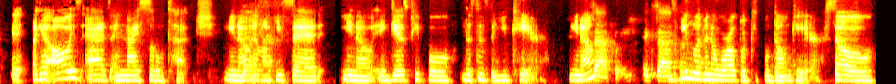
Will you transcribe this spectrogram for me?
it like it always adds a nice little touch, you know, yeah. and like you said, you know, it gives people the sense that you care you know exactly exactly we live in a world where people don't care so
